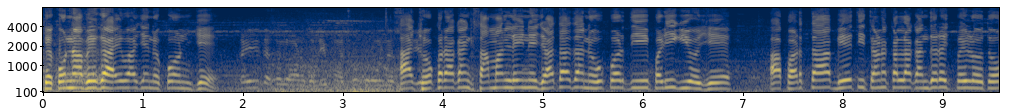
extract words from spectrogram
કે કોના ભેગા આવ્યા છે ને કોણ છે. આ છોકરા કંઈક સામાન લઈને જતા હતા ને ઉપરથી પડી ગયો છે. આ પડતા બેથી ત્રણ કલાક અંદર જ પડ્યો હતો.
